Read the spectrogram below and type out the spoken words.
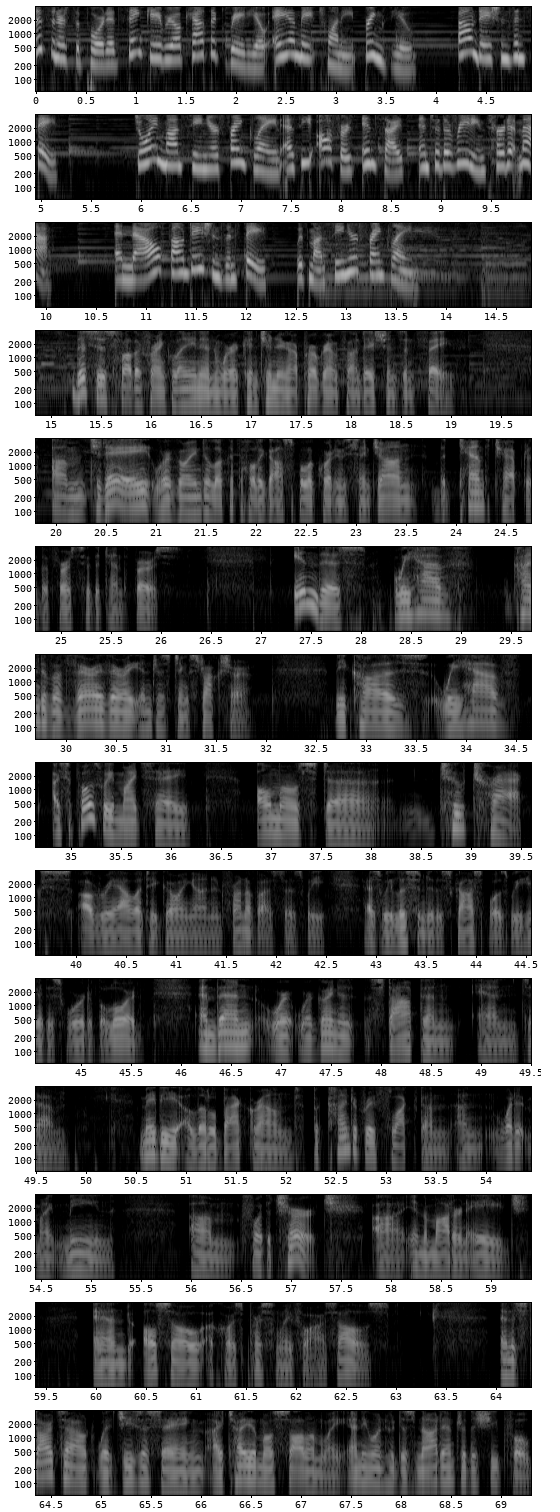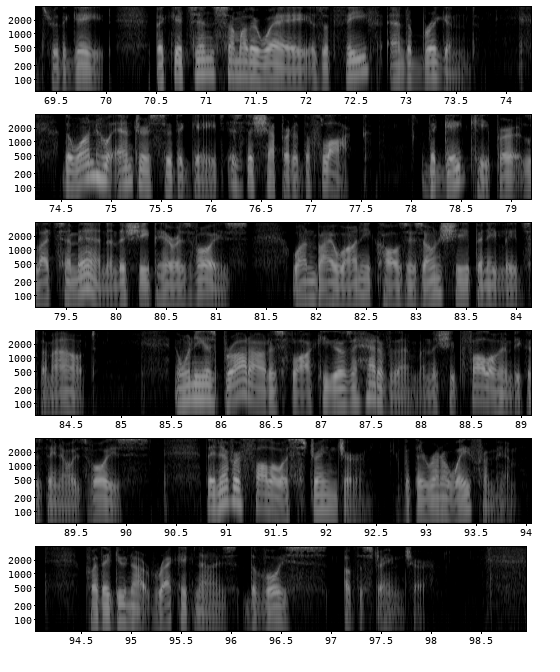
Listener supported St. Gabriel Catholic Radio AM 820 brings you Foundations in Faith. Join Monsignor Frank Lane as he offers insights into the readings heard at Mass. And now, Foundations in Faith with Monsignor Frank Lane. This is Father Frank Lane, and we're continuing our program, Foundations in Faith. Um, today, we're going to look at the Holy Gospel according to St. John, the 10th chapter, the first through the 10th verse. In this, we have kind of a very, very interesting structure because we have, I suppose we might say, almost uh, two tracks of reality going on in front of us as we as we listen to this gospel, as we hear this word of the Lord, and then we're we're going to stop and and um, maybe a little background, but kind of reflect on on what it might mean um, for the church uh, in the modern age, and also, of course, personally for ourselves. And it starts out with Jesus saying, I tell you most solemnly, anyone who does not enter the sheepfold through the gate, but gets in some other way, is a thief and a brigand. The one who enters through the gate is the shepherd of the flock. The gatekeeper lets him in, and the sheep hear his voice. One by one he calls his own sheep, and he leads them out. And when he has brought out his flock, he goes ahead of them, and the sheep follow him because they know his voice. They never follow a stranger, but they run away from him, for they do not recognize the voice of the stranger.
